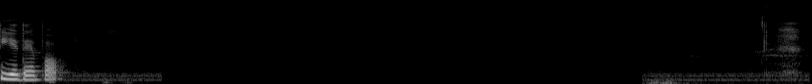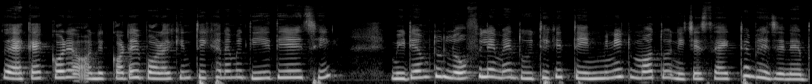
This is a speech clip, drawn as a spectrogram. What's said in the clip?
দিয়ে দেব। তো এক এক করে অনেক কটাই বড়া কিন্তু এখানে আমি দিয়ে দিয়েছি। মিডিয়াম টু লো ফ্লেমে দুই থেকে তিন মিনিট মতো নিচের সাইডটা ভেজে নেব।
